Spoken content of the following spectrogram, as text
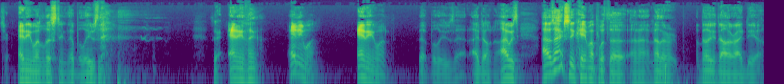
is there anyone listening that believes that? Is there anything, anyone, anyone that believes that? I don't know. I was, I was actually came up with a, an, another a million dollar idea.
